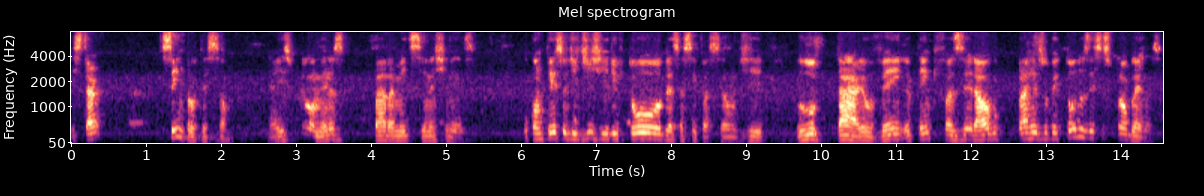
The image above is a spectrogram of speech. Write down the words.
estar sem proteção. É isso, pelo menos, para a medicina chinesa. O contexto de digerir toda essa situação, de lutar, eu venho, eu tenho que fazer algo para resolver todos esses problemas.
